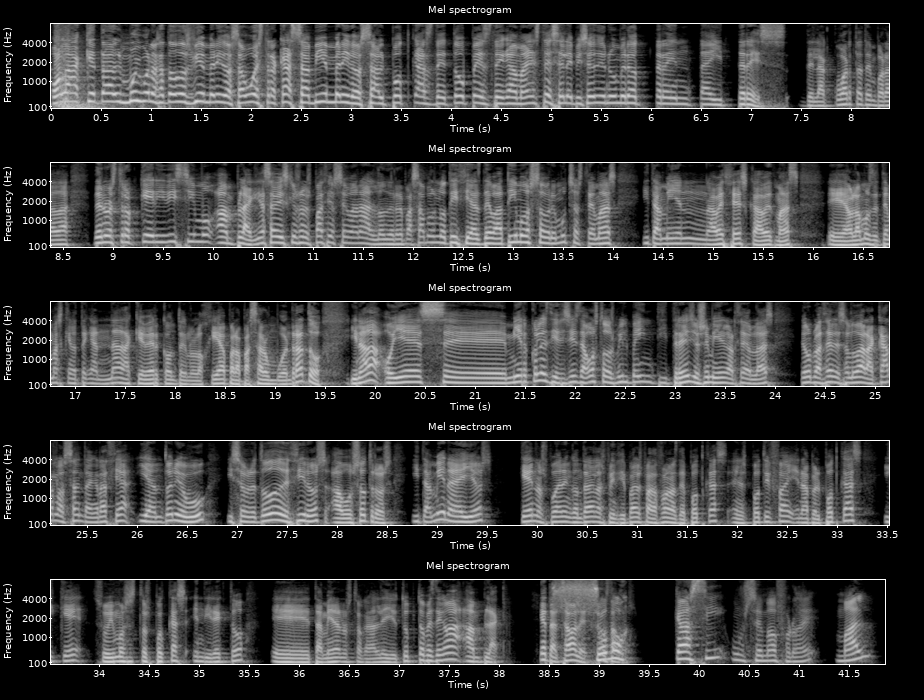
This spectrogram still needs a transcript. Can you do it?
Hola, ¿qué tal? Muy buenas a todos, bienvenidos a vuestra casa, bienvenidos al podcast de Topes de Gama. Este es el episodio número 33 de la cuarta temporada de nuestro queridísimo Unplug. Ya sabéis que es un espacio semanal donde repasamos noticias, debatimos sobre muchos temas y también a veces, cada vez más, eh, hablamos de temas que no tengan nada que ver con tecnología para pasar un buen rato. Y nada, hoy es eh, miércoles 16 de agosto de 2023, yo soy Miguel García Blas, tengo el placer de saludar a Carlos Santagracia y Antonio Bu y sobre todo deciros a vosotros y también a ellos que nos pueden encontrar en las principales plataformas de podcast, en Spotify, en Apple Podcast y que subimos estos podcasts en directo eh, también a nuestro canal de YouTube, Topes de Gama Unplugged. ¿Qué tal, chavales? ¿Cómo Somos casi un semáforo, ¿eh? Mal,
